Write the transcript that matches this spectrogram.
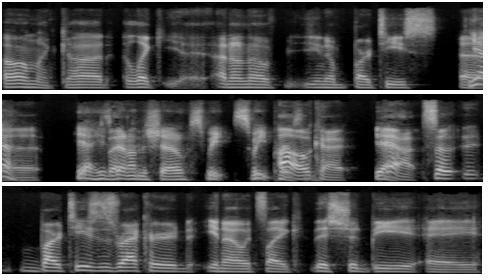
oh my god like i don't know if you know Bartees uh, yeah yeah he's but, been on the show. Sweet sweet oh, person. oh okay. Yeah. yeah so uh, Bartees's record you know it's like this should be a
